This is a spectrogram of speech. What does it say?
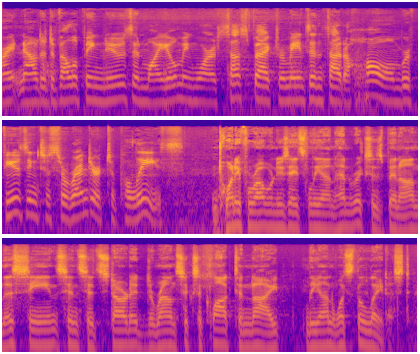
Right, now to developing news in Wyoming where a suspect remains inside a home refusing to surrender to police. 24 Hour News 8's Leon Hendricks has been on this scene since it started around 6 o'clock tonight. Leon, what's the latest?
